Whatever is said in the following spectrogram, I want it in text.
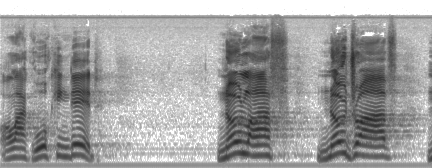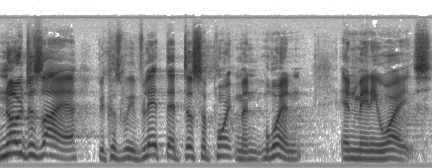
are like walking dead. No life, no drive, no desire, because we've let that disappointment win in many ways.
